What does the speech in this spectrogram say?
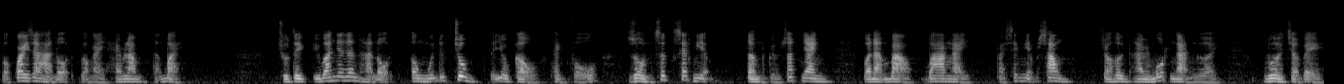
và quay ra Hà Nội vào ngày 25 tháng 7. Chủ tịch Ủy ban nhân dân Hà Nội ông Nguyễn Đức Trung đã yêu cầu thành phố dồn sức xét nghiệm tầm kiểm soát nhanh và đảm bảo 3 ngày phải xét nghiệm xong cho hơn 21.000 người vừa trở về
